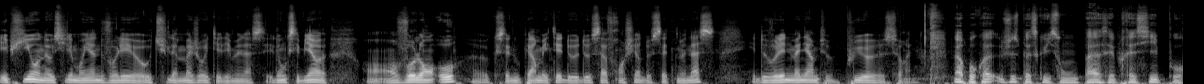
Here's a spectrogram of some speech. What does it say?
Et puis, on a aussi les moyens de voler euh, au-dessus de la majorité des menaces. Et donc, c'est bien en, volant haut que ça nous permettait de, s'affranchir de cette menace et de voler de manière un peu plus sereine. Alors pourquoi? Juste parce qu'ils sont pas assez précis pour...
